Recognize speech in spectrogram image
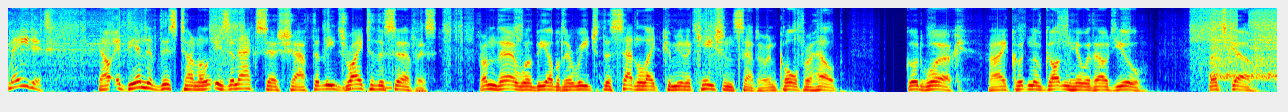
Made it! Now, at the end of this tunnel is an access shaft that leads right to the surface. From there, we'll be able to reach the satellite communication center and call for help. Good work. I couldn't have gotten here without you. Let's go.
